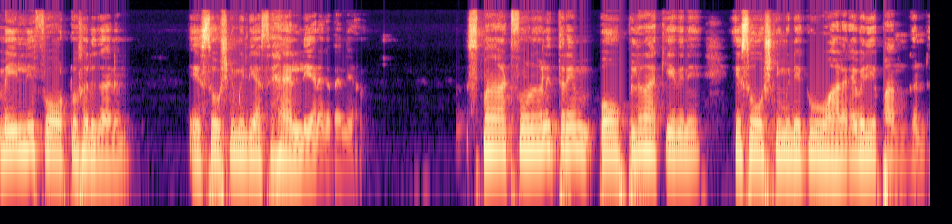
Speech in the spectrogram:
മെയിൻലി ഫോട്ടോസ് എടുക്കാനും ഈ സോഷ്യൽ മീഡിയാസ് ഹാൻഡിൽ ചെയ്യാനൊക്കെ തന്നെയാണ്. സ്മാർട്ട് ഫോണുകൾ ഇത്രയും പോപ്പുലർ ആക്കിയതിന് ഈ സോഷ്യൽ മീഡിയക്ക് വളരെ വലിയ പങ്കുണ്ട്.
